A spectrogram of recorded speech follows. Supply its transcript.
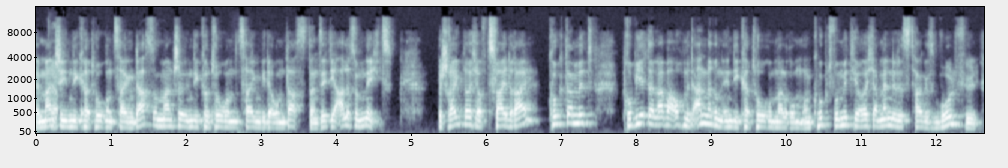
Denn manche ja. Indikatoren zeigen das und manche Indikatoren zeigen wiederum das. Dann seht ihr alles um nichts. Beschränkt euch auf zwei, drei, guckt damit, probiert dann aber auch mit anderen Indikatoren mal rum und guckt, womit ihr euch am Ende des Tages wohlfühlt.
